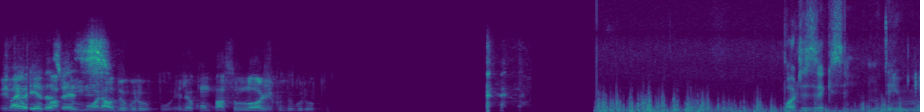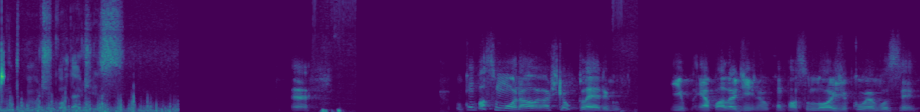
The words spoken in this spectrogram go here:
Ele maioria é o das compasso vezes. moral do grupo. Ele é o compasso lógico do grupo. Pode dizer que sim, não tenho muito como discordar disso. O compasso moral eu acho que é o clérigo. E é a paladina. O compasso lógico é você.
